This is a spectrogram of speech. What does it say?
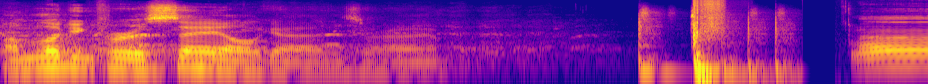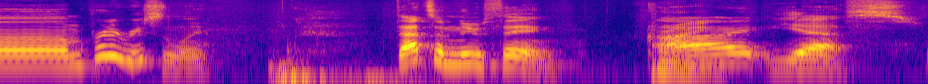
I'm looking for a sale, guys, alright? Um, pretty recently. That's a new thing. Crying. I yes,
